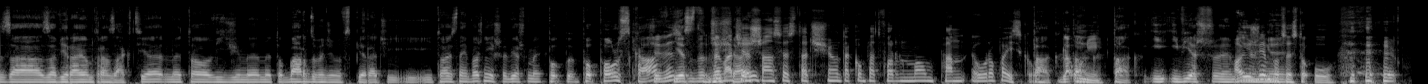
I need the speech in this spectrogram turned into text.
za, zawierają transakcje. My to widzimy, my to bardzo będziemy wspierać i, i, i to jest najważniejsze. Wiesz, my, po, po, Polska Czy wy, jest wy dzisiaj... macie szansę stać się taką platformą paneuropejską tak, dla tak, Unii? Tak. I, I wiesz... O, już wiem, my- po co jest to U.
